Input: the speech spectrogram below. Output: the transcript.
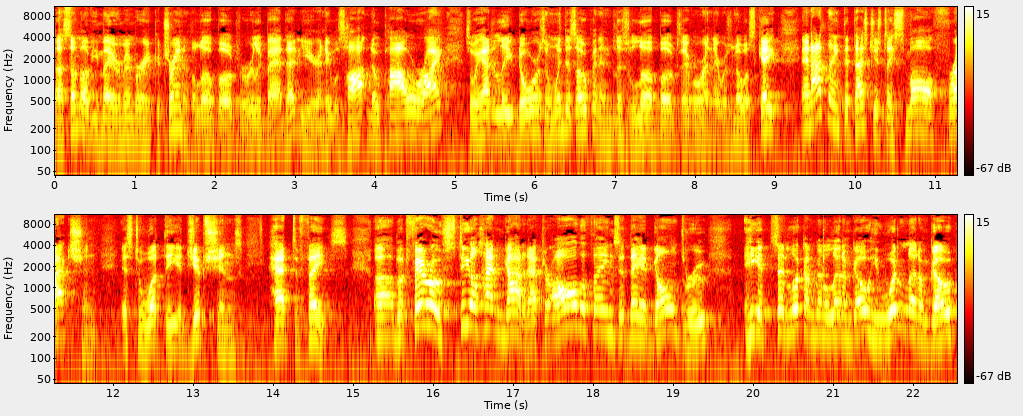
Uh, some of you may remember in Katrina, the love bugs were really bad that year, and it was hot, no power, right? So we had to leave doors and windows open, and there's love bugs everywhere, and there was no escape. And I think that that's just a small fraction as to what the Egyptians had to face. Uh, but Pharaoh still hadn't got it. After all the things that they had gone through, he had said, Look, I'm going to let him go. He wouldn't let him go.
